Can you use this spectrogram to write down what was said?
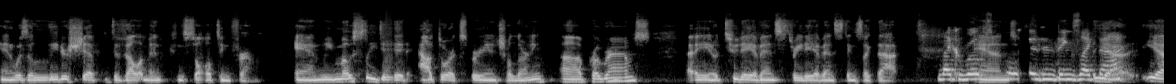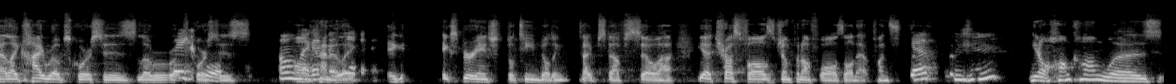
and was a leadership development consulting firm and we mostly did outdoor experiential learning uh, programs uh, you know two day events three day events things like that like ropes and, courses and things like that yeah yeah like high ropes courses low ropes cool. courses oh my god kind of like it. experiential team building type stuff so uh, yeah trust falls jumping off walls all that fun stuff yep mm-hmm. you know hong kong was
